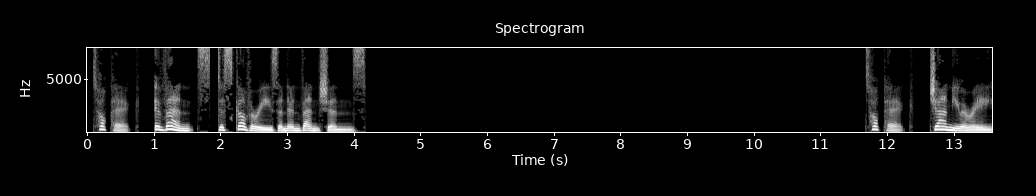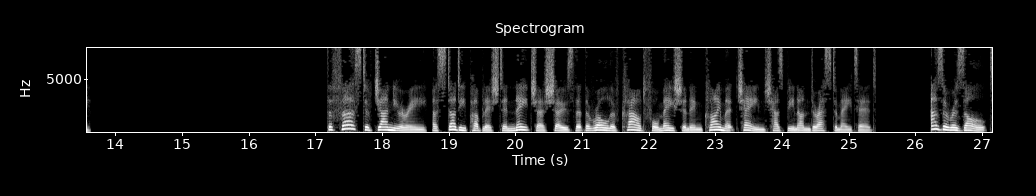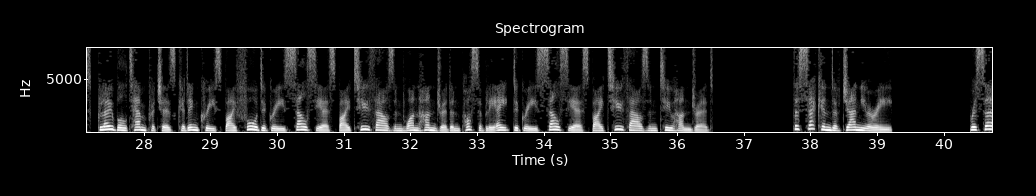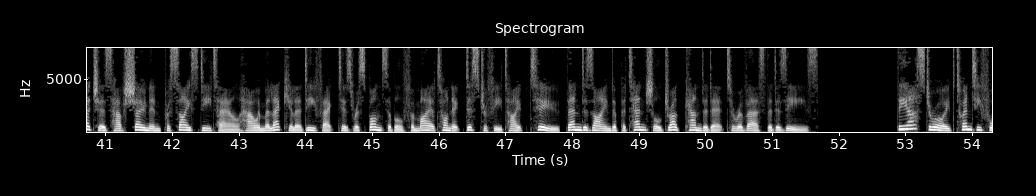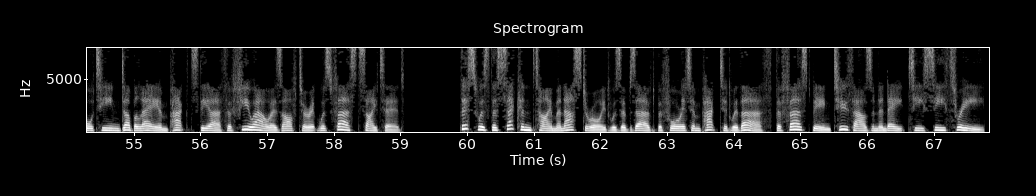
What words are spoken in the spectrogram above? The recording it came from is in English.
Topic: Events, discoveries and inventions. Topic: January 1 January, a study published in Nature shows that the role of cloud formation in climate change has been underestimated. As a result, global temperatures could increase by 4 degrees Celsius by 2100 and possibly 8 degrees Celsius by 2200. The 2nd of January, Researchers have shown in precise detail how a molecular defect is responsible for myotonic dystrophy type 2, then designed a potential drug candidate to reverse the disease. The asteroid 2014 AA impacts the Earth a few hours after it was first sighted. This was the second time an asteroid was observed before it impacted with Earth the first being 2008 TC3.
